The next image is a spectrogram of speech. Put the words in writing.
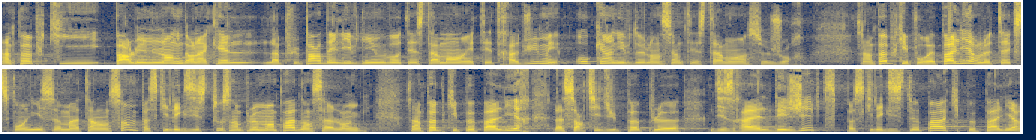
un peuple qui parle une langue dans laquelle la plupart des livres du Nouveau Testament ont été traduits, mais aucun livre de l'Ancien Testament à ce jour. C'est un peuple qui ne pourrait pas lire le texte qu'on lit ce matin ensemble parce qu'il n'existe tout simplement pas dans sa langue. C'est un peuple qui ne peut pas lire la sortie du peuple d'Israël d'Égypte parce qu'il n'existe pas, qui ne peut pas lire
